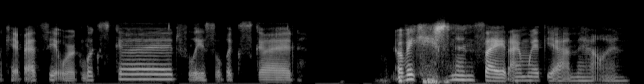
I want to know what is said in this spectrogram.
Okay, Betsy at work looks good. Felisa looks good. No vacation in sight. I'm with you on that one.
